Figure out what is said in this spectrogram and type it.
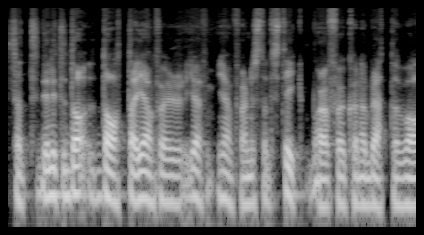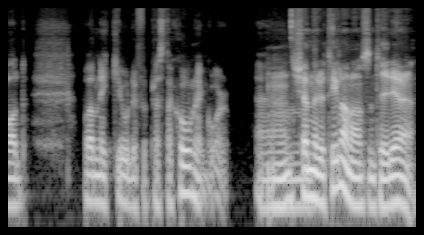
Så det är lite data, jämför, jämförande statistik, bara för att kunna berätta vad, vad Nick gjorde för prestationer igår. Mm. Ehm. Känner du till honom sedan tidigare?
